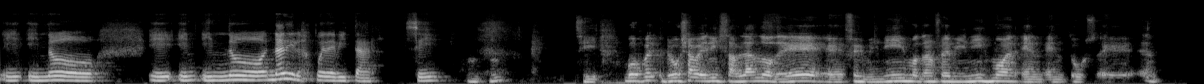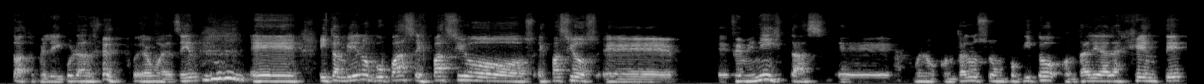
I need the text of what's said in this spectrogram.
Y, no, y, no, nadie las puede evitar, ¿sí? Sí, vos, ya venís hablando de eh, feminismo, transfeminismo en, tus... Eh, todas tus películas, podríamos decir, eh, y también ocupás espacios, espacios eh, feministas. Eh, bueno, contanos un poquito, contarle a la gente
